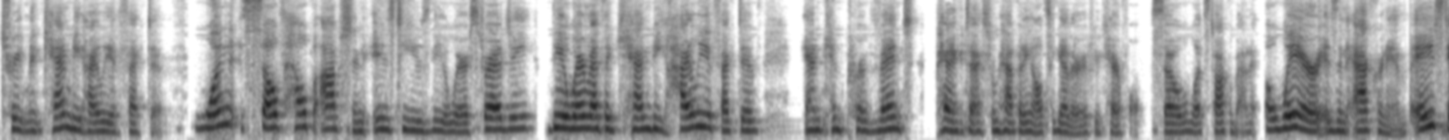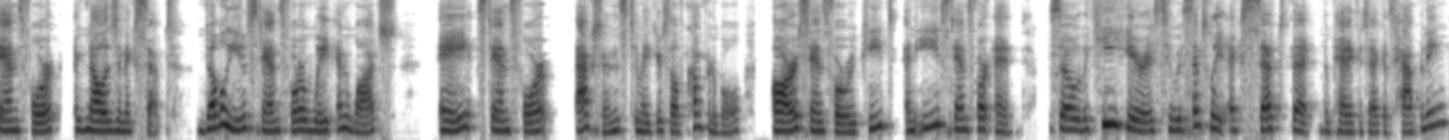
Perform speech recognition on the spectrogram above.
treatment can be highly effective. One self-help option is to use the AWARE strategy. The AWARE method can be highly effective and can prevent panic attacks from happening altogether if you're careful. So let's talk about it. AWARE is an acronym. A stands for acknowledge and accept. W stands for wait and watch. A stands for actions to make yourself comfortable. R stands for repeat and E stands for end. So the key here is to essentially accept that the panic attack is happening.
